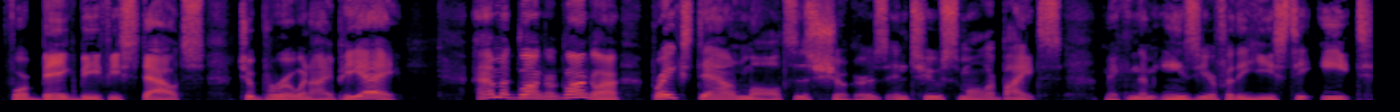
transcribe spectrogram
for big, beefy stouts to brew an IPA. Amaglanga breaks down malts as sugars into smaller bites, making them easier for the yeast to eat.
